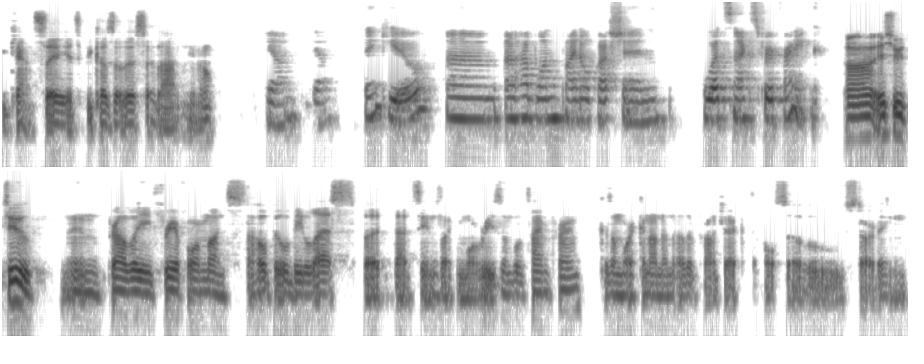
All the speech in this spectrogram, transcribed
you can't say it's because of this or that. You know. Yeah, yeah. Thank you. Um, I have one final question. What's next for Frank? Uh, issue two in probably three or four months. I hope it'll be less, but that seems like a more reasonable time frame because I'm working on another project also starting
